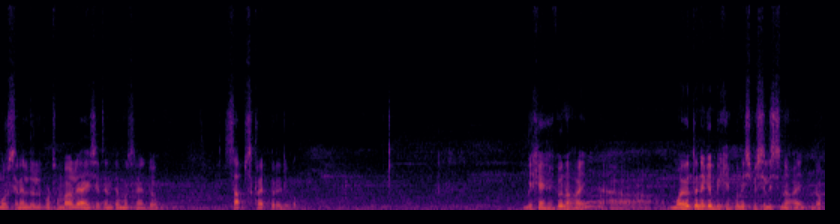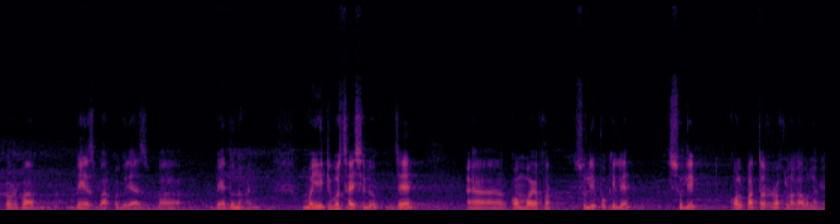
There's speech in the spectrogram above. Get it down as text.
মোৰ চেনেলটোলৈ প্ৰথমবাৰলৈ আহিছে তেন্তে মোৰ চেনেলটো ছাবস্ক্ৰাইব কৰি দিব। বিশেষ একো নহয় ময়ো তেনেকৈ বিশেষ কোনো স্পেচিয়েলিষ্ট নহয় ডক্টৰ বা বেজ বা কবিৰাজ বা বেদো নহয়। মই ইউটিউবত চাইছিলোঁ যে কম বয়সত চুলি পকিলে চুলিত কলপাতৰ ৰস লগাব লাগে।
